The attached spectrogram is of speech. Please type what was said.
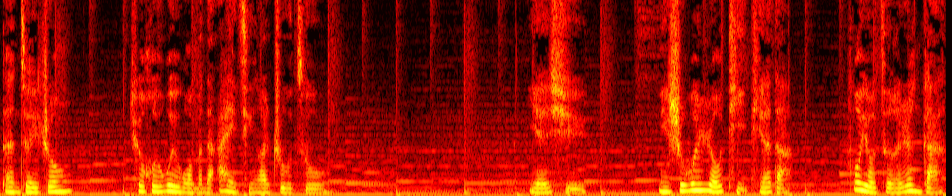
但最终。却会为我们的爱情而驻足。也许，你是温柔体贴的，富有责任感。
